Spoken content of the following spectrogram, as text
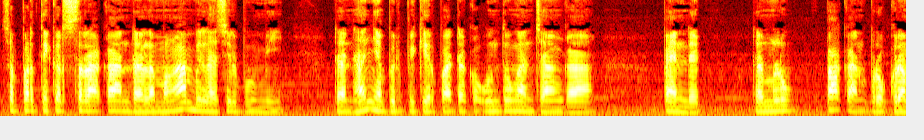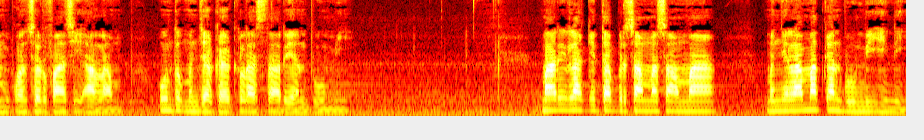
seperti keserakahan dalam mengambil hasil bumi dan hanya berpikir pada keuntungan jangka pendek dan melupakan program konservasi alam untuk menjaga kelestarian bumi. Marilah kita bersama-sama menyelamatkan bumi ini,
